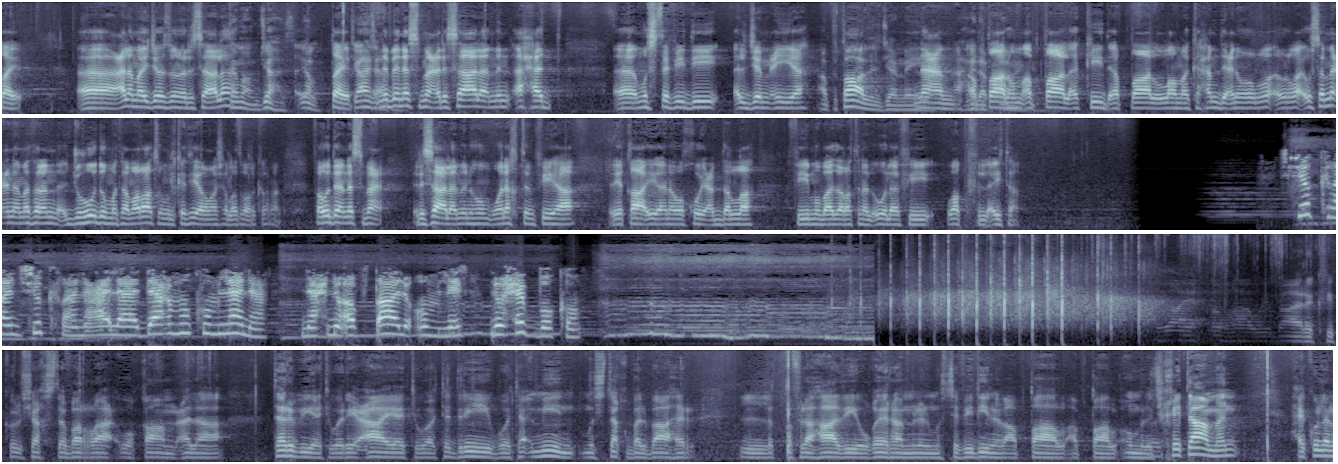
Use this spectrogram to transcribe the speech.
طيب. آه على ما يجهزون الرسالة. تمام جاهز. يلا. طيب جاهز نبي نسمع رسالة من أحد آه مستفيدي الجمعية. أبطال الجمعية. نعم الجمعية. أبطال أكيد أبطال. اللهم لك الحمد يعني وسمعنا مثلا جهودهم وثمراتهم الكثيرة ما شاء الله تبارك الرحمن. فودنا نسمع رسالة منهم ونختم فيها لقائي أنا وأخوي عبد الله في مبادرتنا الأولى في وقف الأيتام. شكرا شكرا على دعمكم لنا. نحن أبطال أملج نحبكم. بارك في كل شخص تبرع وقام على تربية ورعاية وتدريب وتأمين مستقبل باهر للطفلة هذه وغيرها من المستفيدين الأبطال أبطال أملج ختاما حيكون لنا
